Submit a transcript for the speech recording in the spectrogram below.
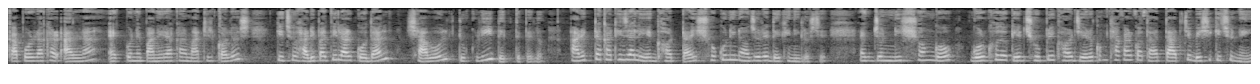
কাপড় রাখার আলনা, এক কোণে পানি রাখার মাটির কলস, কিছু হাড়ি পাতিল আর কোদাল, শাবল, টুকরি দেখতে পেল। আরেকটা কাঠি জ্বালিয়ে ঘরটায় শকুনি নজরে দেখে নিল সে। একজন নিঃসঙ্গ গোর্খদকের ঝুপড়ি ঘর যেরকম থাকার কথা, তার চেয়ে বেশি কিছু নেই।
